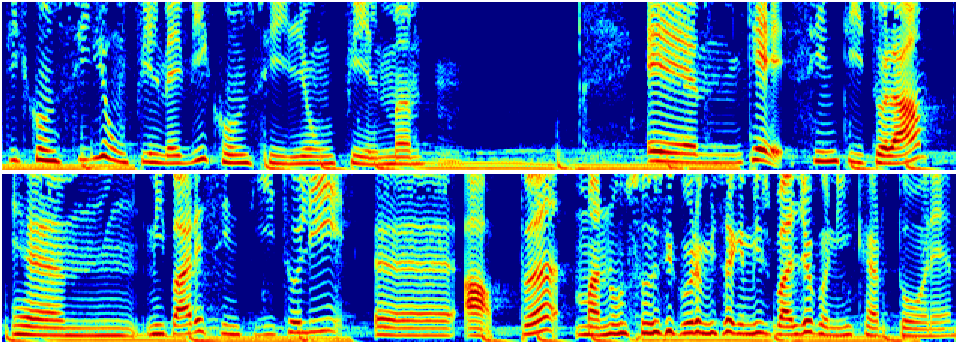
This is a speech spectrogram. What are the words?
ti consiglio un film e vi consiglio un film Mm. ehm, che si intitola, ehm, mi pare si intitoli eh, Up, ma non sono sicura, mi sa che mi sbaglio con il cartone.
